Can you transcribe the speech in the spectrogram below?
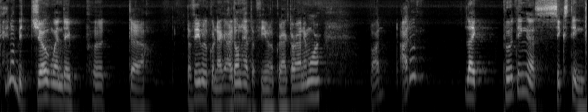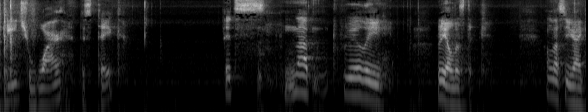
kind of a joke when they put the the female connector. I don't have the female connector anymore, but I don't like putting a 16 gauge wire this thick. It's not really realistic unless you like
